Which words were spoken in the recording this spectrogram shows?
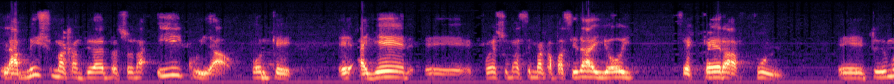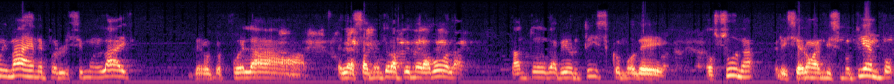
la misma cantidad de personas y cuidado, porque ayer eh, fue su máxima capacidad y hoy se espera full. Eh, tuvimos imágenes, pero lo hicimos live de lo que fue la, el lanzamiento de la primera bola, tanto de David Ortiz como de Osuna, lo hicieron al mismo tiempo.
